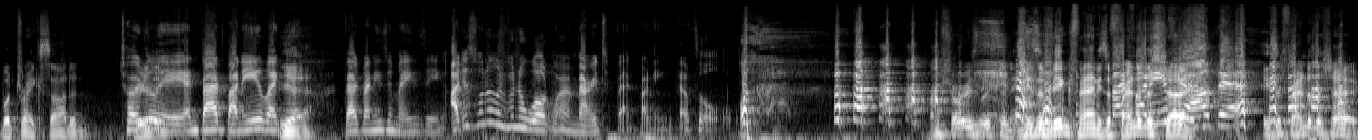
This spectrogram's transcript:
what Drake started. Totally. really. And Bad Bunny, like, Yeah. Bad Bunny's amazing. I just want to live in a world where I'm married to Bad Bunny. That's all. I'm sure he's listening. He's a big fan. He's a friend of the show. out there. He's a friend of the show.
